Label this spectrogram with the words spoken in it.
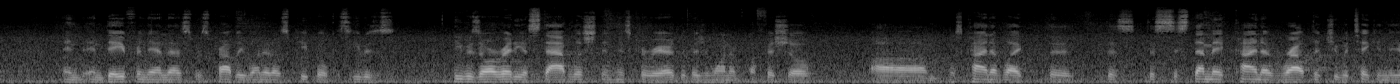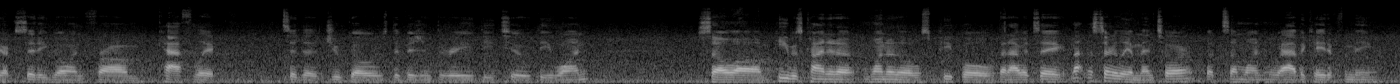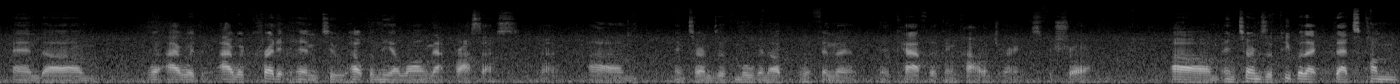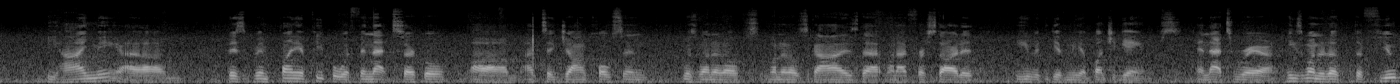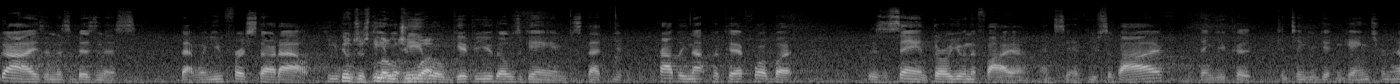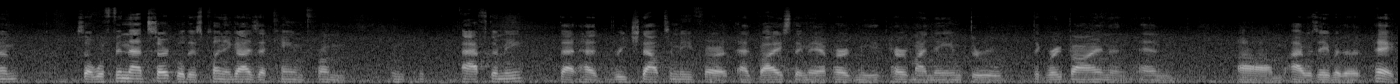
And and Dave Fernandez was probably one of those people because he was he was already established in his career, Division One official. Um, was kind of like the this systemic kind of route that you would take in New York City, going from Catholic to the JUCOs, Division Three, D two, D one. So um, he was kind of one of those people that I would say, not necessarily a mentor, but someone who advocated for me, and um, I would I would credit him to helping me along that process, um, in terms of moving up within the, the Catholic and college ranks for sure. Um, in terms of people that that's come behind me, um, there's been plenty of people within that circle. Um, I'd say John Colson was one of those one of those guys that when I first started, he would give me a bunch of games, and that's rare. He's one of the, the few guys in this business that when you first start out, he He'll will, just he load will, you he up. will give you those games that you're probably not prepared for, but there's a saying, throw you in the fire, and see if you survive, then you could continue getting games from him. So within that circle, there's plenty of guys that came from after me that had reached out to me for advice. They may have heard me heard my name through the grapevine, and and um, I was able to hey.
